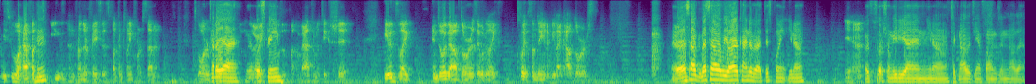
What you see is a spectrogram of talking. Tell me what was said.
These people have fucking Mhm. screens in front of their faces, fucking twenty four seven. To order Oh yeah, would screen. to the fucking bathroom and take a shit. He would like enjoy the outdoors. They would like click something and it'd be like outdoors. Yeah, that's how that's how we are kind of at this point, you know, Yeah. with social media and you know technology and phones and all that.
